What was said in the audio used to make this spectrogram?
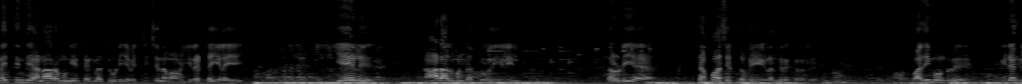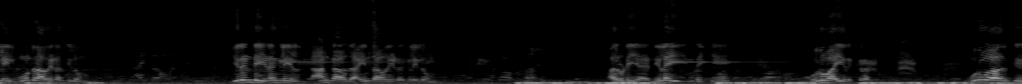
அனைத்திந்திய அனார முன்னேற்ற கழகத்தினுடைய வெற்றி சின்னமான இரட்டை இலையை ஏழு நாடாளுமன்ற தொகுதிகளில் தன்னுடைய டெபாசிட் தொகையை இழந்திருக்கிறது. பதிமூன்று இடங்களில் மூன்றாவது இடத்திலும் இரண்டு இடங்களில் நான்காவது ஐந்தாவது இடங்களிலும் அதனுடைய நிலை இன்றைக்கு உருவாகியிருக்கிறது. உருவாவதற்கு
